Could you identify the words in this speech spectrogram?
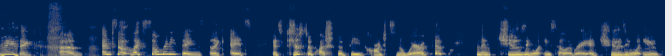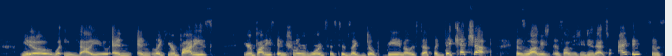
amazing. um, and so like so many things, like it's, it's just a question of being conscious and aware of it and then choosing what you celebrate and choosing what you you know what you value. And and like your body's your body's internal reward systems like dopamine and all this stuff like they catch up as long as as long as you do that. So i think this is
